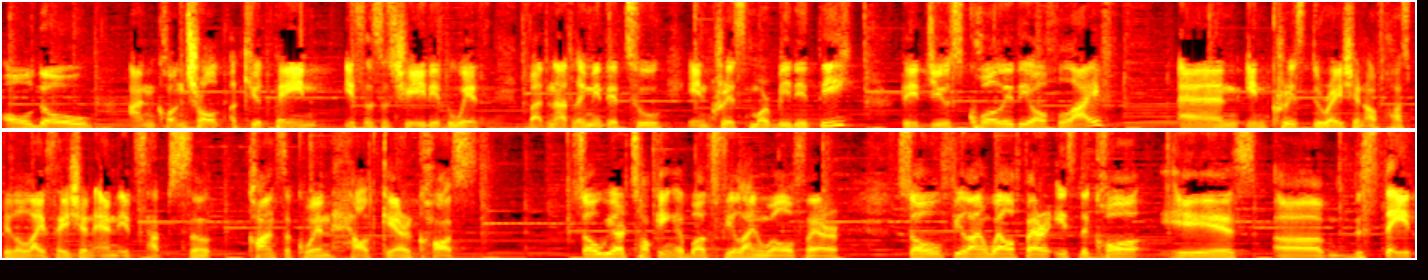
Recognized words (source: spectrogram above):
Although uncontrolled acute pain is associated with, but not limited to, increased morbidity, reduced quality of life, and increased duration of hospitalization and its consequent healthcare costs. So we are talking about feline welfare. So feline welfare is the core is um, the state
